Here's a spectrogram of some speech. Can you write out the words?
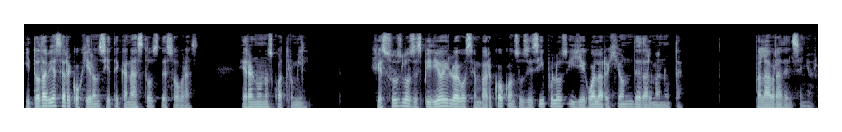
y todavía se recogieron siete canastos de sobras, eran unos cuatro mil. Jesús los despidió y luego se embarcó con sus discípulos y llegó a la región de Dalmanuta. Palabra del Señor.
